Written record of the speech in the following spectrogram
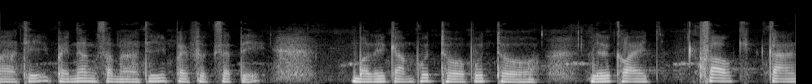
มาธิไปนั่งสมาธิไปฝึกสติ บริกรรมพุทโธพุทโธ หรือคอยเฝ้าการ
